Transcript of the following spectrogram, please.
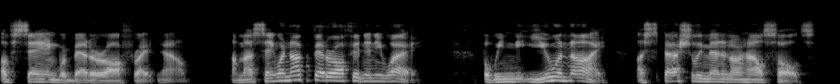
of saying we're better off right now? I'm not saying we're not better off in any way, but we need you and I, especially men in our households,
